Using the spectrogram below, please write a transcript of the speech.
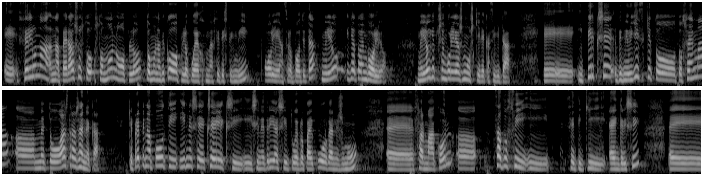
Ε, θέλω να, να περάσω στο, στο μόνο όπλο, το μοναδικό όπλο που έχουμε αυτή τη στιγμή, όλη η ανθρωπότητα. Μιλώ για το εμβόλιο. Μιλώ για τους εμβολιασμούς, κύριε καθηγητά. Ε, υπήρξε, δημιουργήθηκε το, το θέμα με το AstraZeneca. Και πρέπει να πω ότι είναι σε εξέλιξη η συνεδρίαση του Ευρωπαϊκού Οργανισμού ε, Φαρμάκων. Ε, θα δοθεί η θετική έγκριση. Ε,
